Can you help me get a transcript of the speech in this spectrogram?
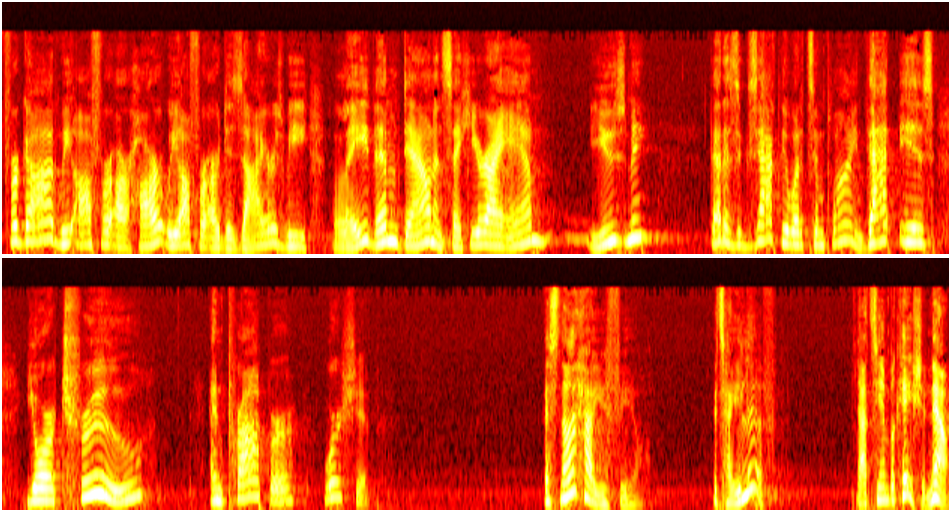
for God. We offer our heart, we offer our desires, we lay them down and say, Here I am, use me. That is exactly what it's implying. That is your true and proper worship. It's not how you feel, it's how you live. That's the implication. Now,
